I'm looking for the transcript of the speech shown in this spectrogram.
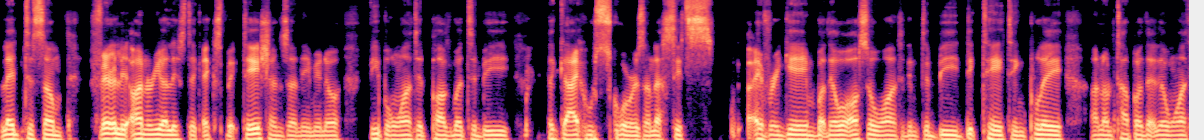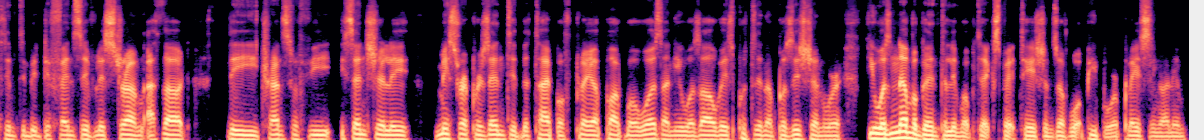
led to some fairly unrealistic expectations on him. You know, people wanted Pogba to be the guy who scores and assists every game, but they also wanted him to be dictating play. And on top of that, they wanted him to be defensively strong. I thought the transfer fee essentially misrepresented the type of player Pogba was, and he was always put in a position where he was never going to live up to expectations of what people were placing on him.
